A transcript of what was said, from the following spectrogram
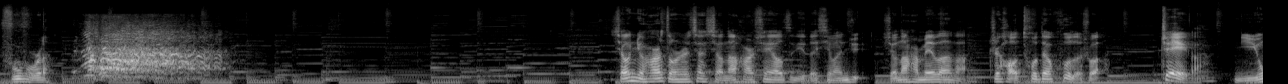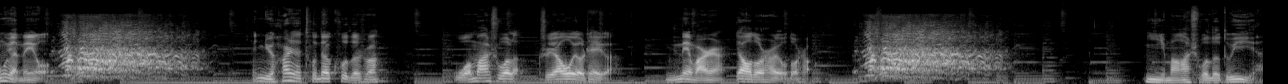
服服了。小女孩总是向小男孩炫耀自己的新玩具，小男孩没办法，只好脱掉裤子说：“这个你永远没有。”女孩也脱掉裤子说：“我妈说了，只要我有这个，你那玩意儿要多少有多少。”你妈说的对呀。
